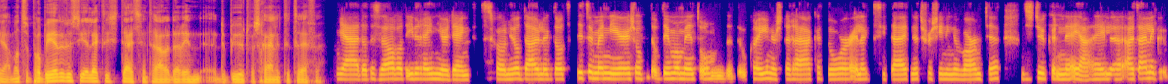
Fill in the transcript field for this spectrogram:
Ja, want ze probeerden dus die elektriciteitscentrale daar in eh, de buurt waarschijnlijk te treffen. Ja, dat is wel wat iedereen hier denkt. Het is gewoon heel duidelijk dat dit een manier is op, op dit moment om de, Oekraïners te raken door elektriciteit, nutsvoorzieningen, warmte. Het is natuurlijk een eh, ja, hele, uiteindelijk,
